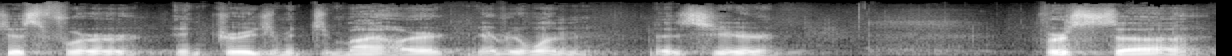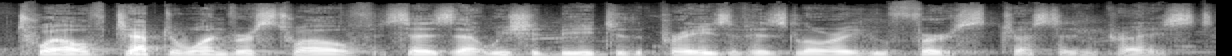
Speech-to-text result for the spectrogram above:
Just for encouragement to my heart, everyone that's here. Verse uh, 12, chapter 1, verse 12, it says that we should be to the praise of his glory who first trusted in Christ,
